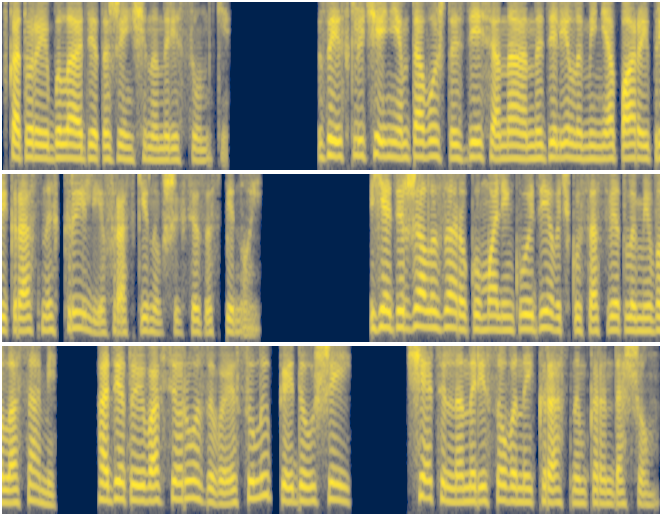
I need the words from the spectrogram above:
в которой была одета женщина на рисунке. За исключением того, что здесь она наделила меня парой прекрасных крыльев, раскинувшихся за спиной. Я держала за руку маленькую девочку со светлыми волосами, одетую во все розовое, с улыбкой до ушей, тщательно нарисованной красным карандашом.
